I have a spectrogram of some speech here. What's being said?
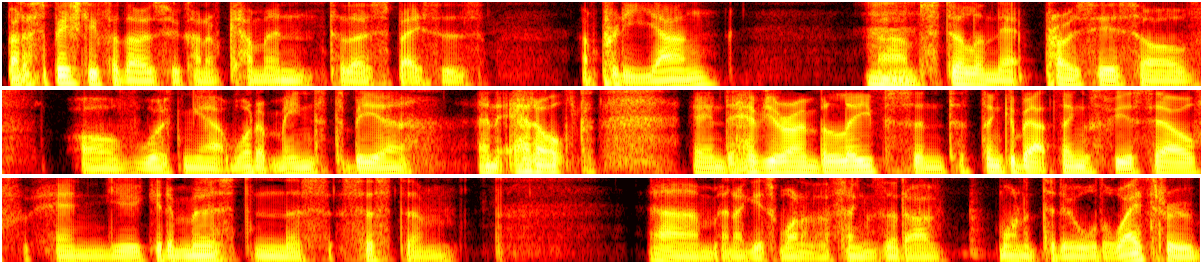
but especially for those who kind of come into those spaces are pretty young, um, still in that process of of working out what it means to be a an adult and to have your own beliefs and to think about things for yourself, and you get immersed in this system. Um, and I guess one of the things that I've wanted to do all the way through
